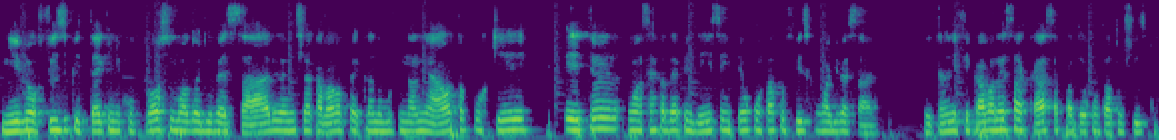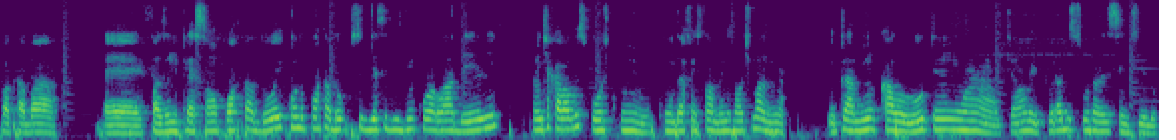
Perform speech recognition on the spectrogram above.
nível físico e técnico próximo ao do adversário, a gente acabava pecando muito na linha alta porque ele tem uma certa dependência em ter o contato físico com o adversário. Então ele ficava nessa caça para ter o contato físico para acabar é, fazendo pressão ao portador e quando o portador conseguia se desvincular dele, a gente acabava exposto com, com um defensor menos na última linha. E para mim o Calulu tem uma, tem uma leitura absurda nesse sentido.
